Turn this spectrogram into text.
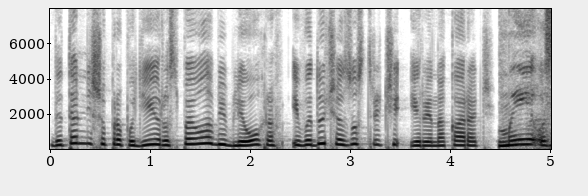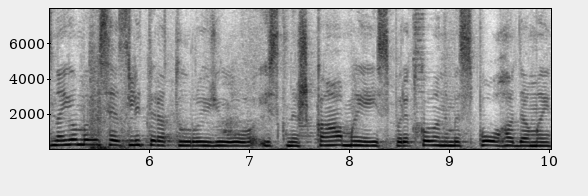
Детальніше про подію розповіла бібліограф і ведуча зустрічі Ірина Карач. Ми ознайомилися з літературою, із книжками, із порядкованими спогадами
